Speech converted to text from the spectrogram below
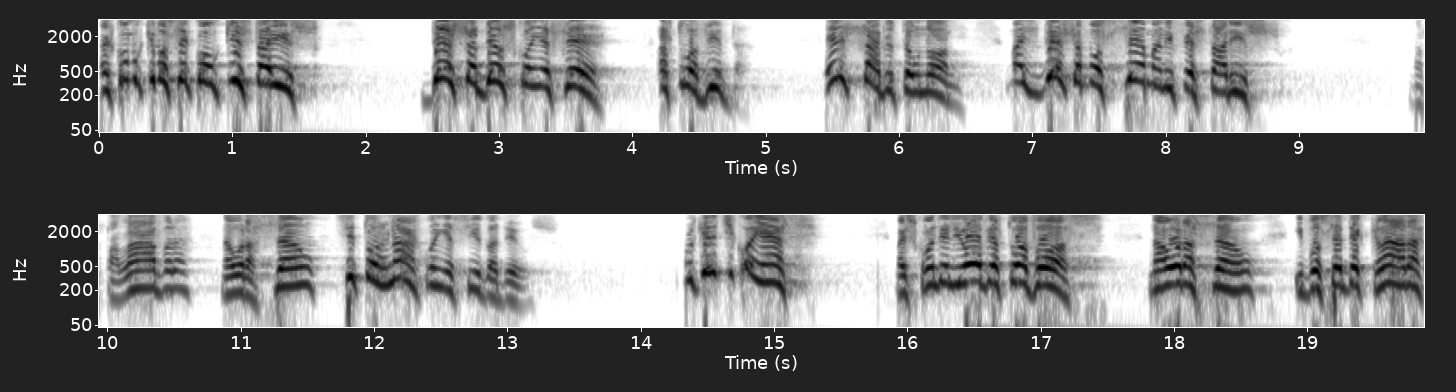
Mas como que você conquista isso? Deixa Deus conhecer a tua vida. Ele sabe o teu nome, mas deixa você manifestar isso na palavra, na oração, se tornar conhecido a Deus. Porque ele te conhece. Mas quando ele ouve a tua voz na oração e você declara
